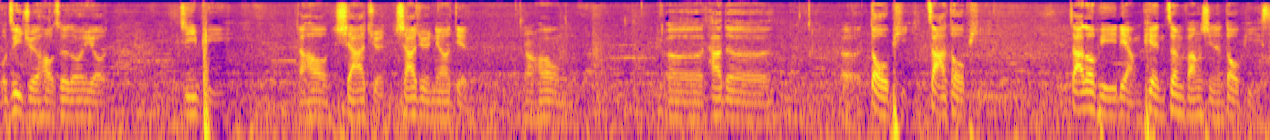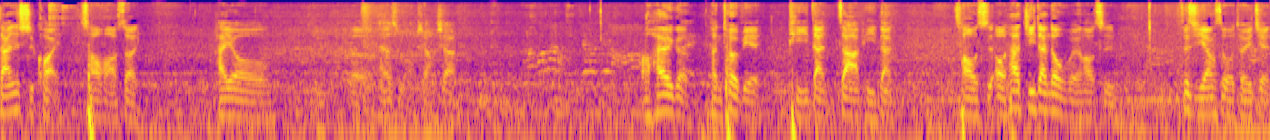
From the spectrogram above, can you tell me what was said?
我自己觉得好吃的东西有鸡皮，然后虾卷，虾卷一定要点。然后，呃，它的呃豆皮，炸豆皮，炸豆皮两片正方形的豆皮，三十块，超划算。还有，呃，还有什么？我想一下。哦，还有一个很特别，皮蛋，炸皮蛋，超好吃。哦，它鸡蛋豆腐很好吃。这几样是我推荐。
